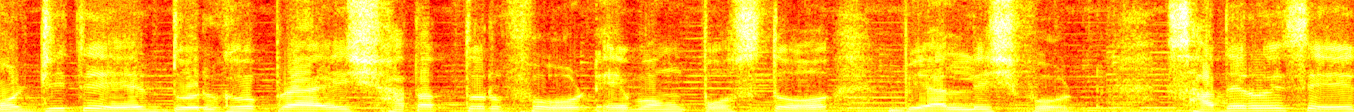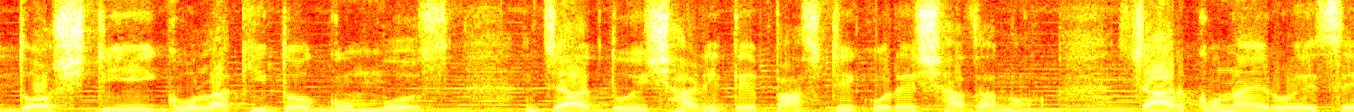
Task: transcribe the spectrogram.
মসজিদের দৈর্ঘ্য প্রায় সাতাত্তর ফুট এবং পোস্ত বিয়াল্লিশ ফুট। ছাদে রয়েছে দশটি গোলাকৃত গম্বুজ, যা দুই সারিতে পাঁচটি করে সাজানো। চার কোনায় রয়েছে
